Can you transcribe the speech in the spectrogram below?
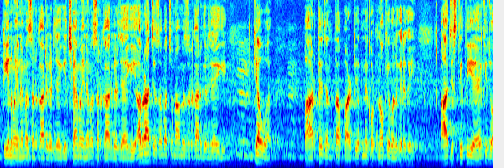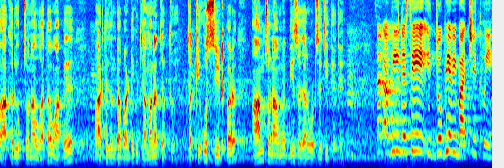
तीन महीने में सरकार गिर जाएगी छः महीने में सरकार गिर जाएगी अब राज्यसभा चुनाव में सरकार गिर जाएगी। क्या हुआ? भारतीय जनता पार्टी अपने घुटनों के बल गिर गई। आज स्थिति यह है कि जो आखिरी उपचुनाव हुआ था वहाँ पे भारतीय जनता पार्टी की जमानत जब्त हुई जबकि उस सीट पर आम चुनाव में बीस हज़ार वोट से जीते थे। सर अभी जैसे जो भी अभी बातचीत हुई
